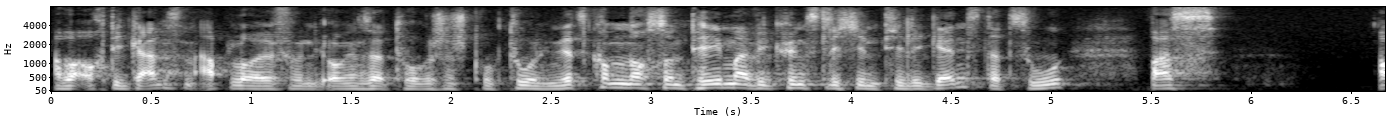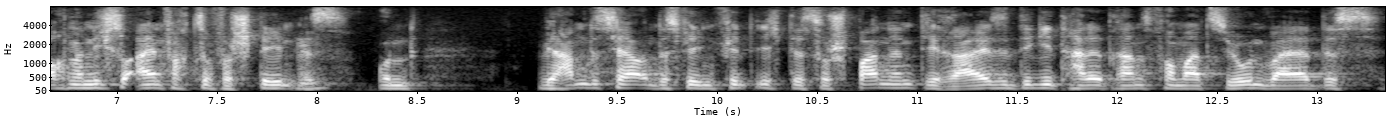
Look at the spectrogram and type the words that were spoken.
aber auch die ganzen Abläufe und die organisatorischen Strukturen. Und jetzt kommt noch so ein Thema wie künstliche Intelligenz dazu, was auch noch nicht so einfach zu verstehen mhm. ist. Und wir haben das ja, und deswegen finde ich das so spannend, die Reise digitale Transformation war ja das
